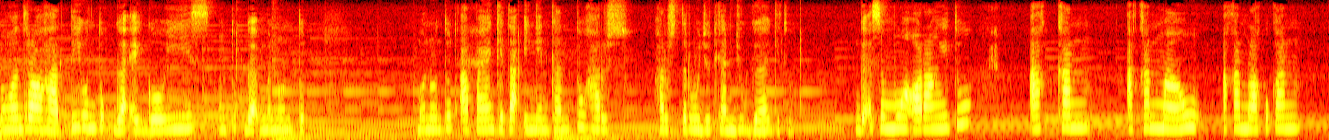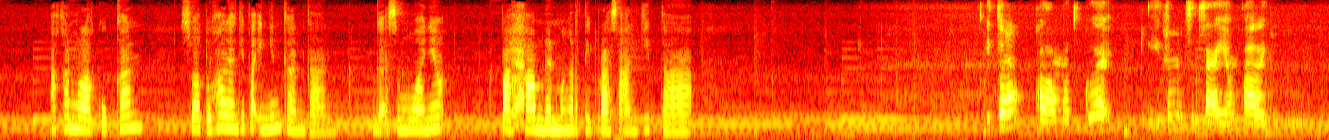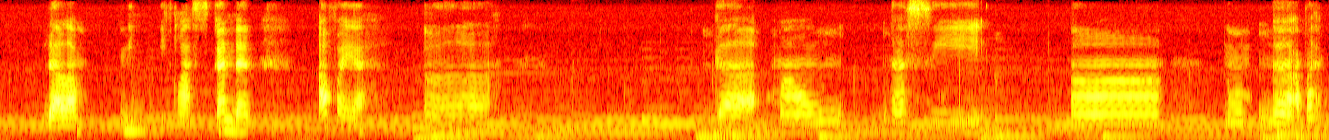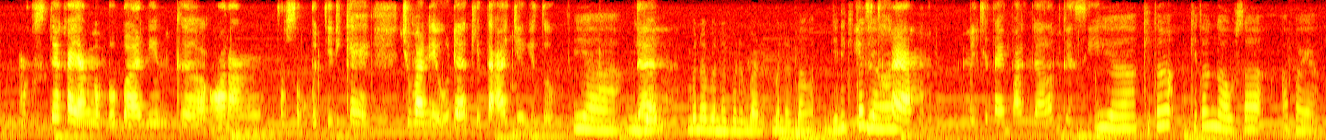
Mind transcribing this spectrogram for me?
Mengontrol hati untuk gak egois untuk gak menuntut menuntut apa yang kita inginkan tuh harus harus terwujudkan juga gitu nggak semua orang itu akan akan mau akan melakukan akan melakukan suatu hal yang kita inginkan kan nggak semuanya paham ya. dan mengerti perasaan kita itu kalau menurut gue itu mencintai yang paling dalam hmm. ikhlaskan hmm. dan apa ya uh, nggak mau ngasih uh, nggak apa maksudnya kayak ngebebanin ke orang tersebut. Jadi kayak cuman ya udah kita aja gitu. Iya dan bener bener bener bener banget. Jadi kita itu jangan kayak mencintai paling dalam gak sih? Iya kita kita nggak usah apa ya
